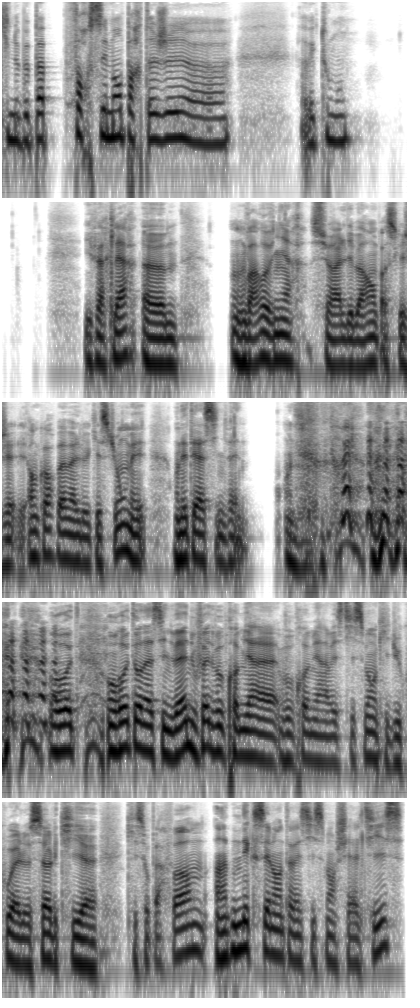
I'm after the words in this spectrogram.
qu'il ne peut pas forcément partager avec tout le monde. Hyper clair. on va revenir sur Aldébaran parce que j'ai encore pas mal de questions, mais on était à Sinven. On... retourne à Sinven, vous faites vos premiers, investissements qui du coup est le seul qui, euh, qui performe Un excellent investissement chez Altis.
